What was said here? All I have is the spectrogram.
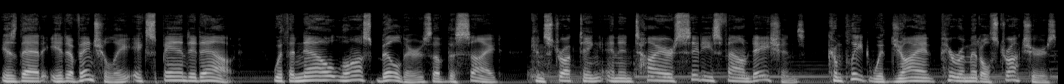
is that it eventually expanded out, with the now lost builders of the site constructing an entire city's foundations, complete with giant pyramidal structures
